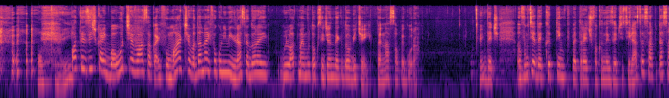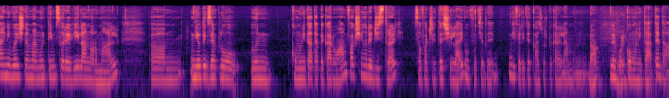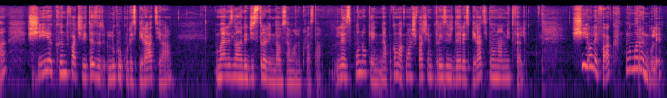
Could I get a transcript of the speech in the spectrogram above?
Ok. Poate zici că ai băut ceva sau că ai fumat ceva, dar n-ai făcut nimic din astea, doar ai luat mai mult oxigen decât de obicei, pe nas sau pe gură. Ok. Deci, în funcție de cât timp petreci făcând exercițiile astea, s-ar putea să ai nevoie și de mai mult timp să revii la normal. Um, Eu, de exemplu, în comunitatea pe care o am, fac și înregistrări sau facilitez și live în funcție de diferite cazuri pe care le am în Da, nevoi. comunitate, da. Și când facilitez lucru cu respirația, mai ales la înregistrări îmi dau seama lucrul ăsta. Le spun, ok, ne apucăm acum și facem 30 de respirații de un anumit fel. Și eu le fac numărându-le.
